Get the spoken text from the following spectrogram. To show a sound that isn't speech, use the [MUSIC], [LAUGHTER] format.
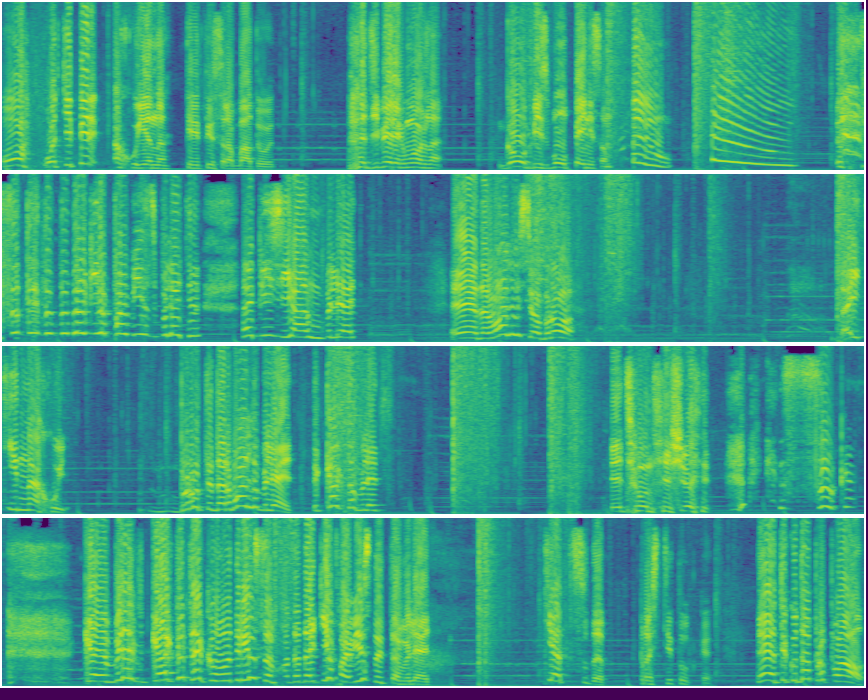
О, вот теперь охуенно переты срабатывают. [LAUGHS] А теперь их можно... Гоу бейсбол пенисом. Смотри, [LAUGHS] тут на ноге повис, блядь, обезьян, блядь. Э, нормально все, бро? Да иди нахуй. Бро, ты нормально, блядь? Ты как то блядь? Эти он еще... [LAUGHS] Сука. Как, блядь, как ты так умудрился на ноге повиснуть-то, блядь? Иди отсюда, проститутка. Э, ты куда пропал?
